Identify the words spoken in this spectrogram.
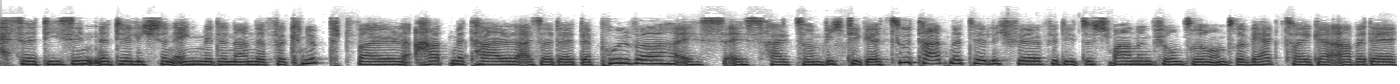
Also die sind natürlich schon eng miteinander verknüpft, weil Hartmetall, also der, der Pulver, ist, ist halt so ein wichtiger Zutat natürlich für, für die Zerspannung, für unsere, unsere Werkzeuge. Aber der,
